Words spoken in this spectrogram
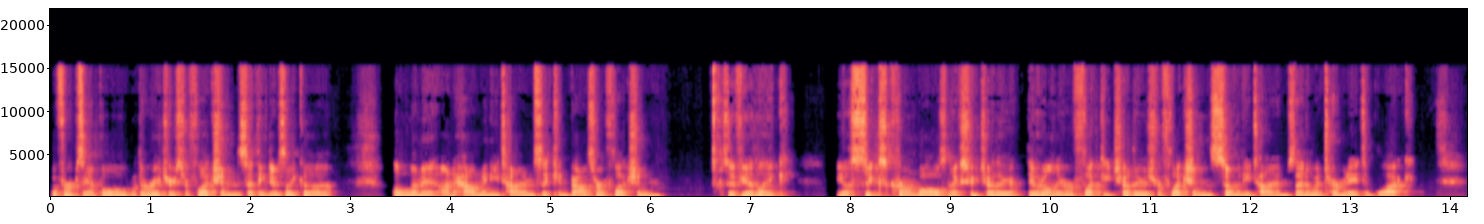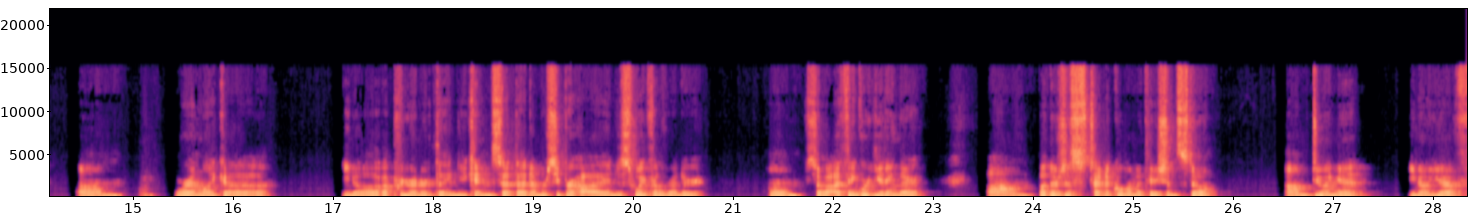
but for example, with the ray trace reflections, I think there's like a a limit on how many times it can bounce a reflection. So if you had like you know six chrome balls next to each other, they would only reflect each other's reflections so many times, then it would terminate to black. Um, where in like a you know a pre-rendered thing, you can set that number super high and just wait for the render. Um, so I think we're getting there, um, but there's just technical limitations still. Um, doing it you know, you have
